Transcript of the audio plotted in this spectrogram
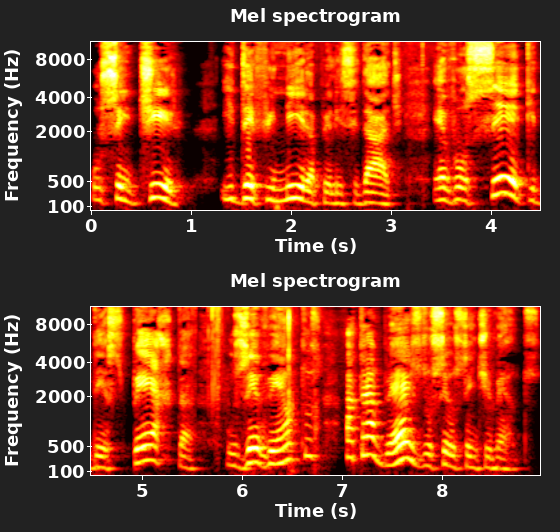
o sentir e definir a felicidade. É você que desperta os eventos através dos seus sentimentos.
